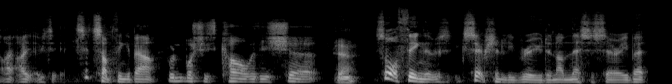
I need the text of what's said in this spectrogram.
I, I, he said something about wouldn't wash his car with his shirt. Yeah, sort of thing that was exceptionally rude and unnecessary. But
